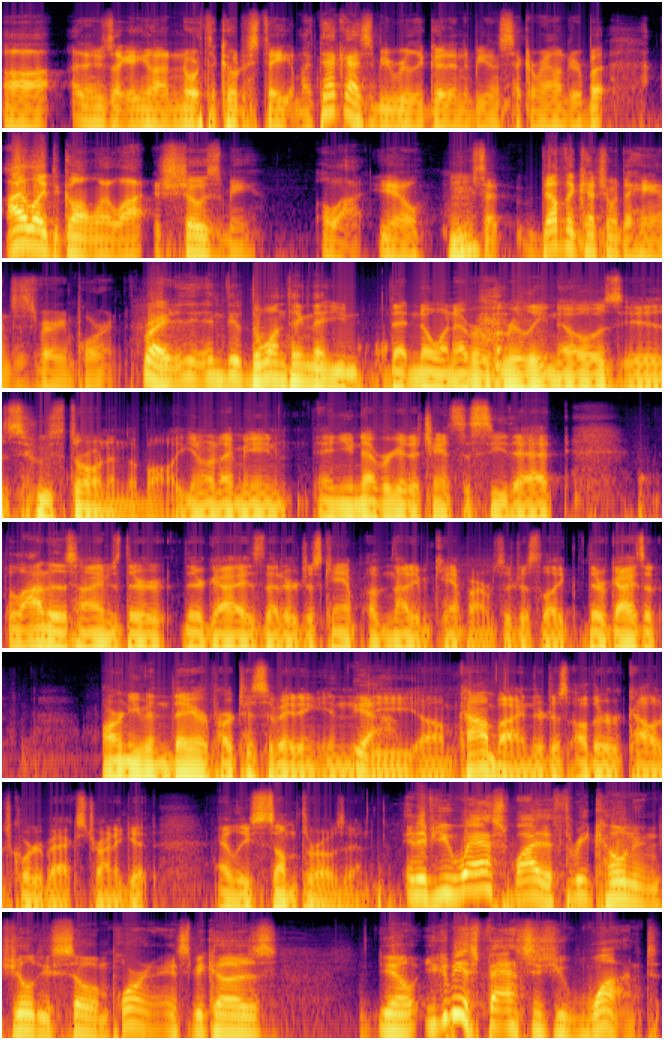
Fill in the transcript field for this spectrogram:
Uh, and he was like, you know, North Dakota State. I'm like, that guy's gonna be really good, and to be in a second rounder. But I like the gauntlet a lot. It shows me a lot. You know, said, definitely catching with the hands is very important. Right, and the, the one thing that you that no one ever really knows is who's throwing in the ball. You know what I mean? And you never get a chance to see that. A lot of the times, they're they're guys that are just camp, uh, not even camp arms. They're just like they're guys that aren't even there participating in Yeah. the um, combine. They're just other college quarterbacks trying to get at least some throws in. And if you ask why the three cone and agility is so important, it's because you know you can be as fast as you want.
